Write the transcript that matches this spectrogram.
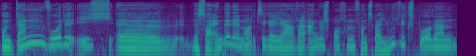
Und dann wurde ich, äh, das war Ende der 90er Jahre, angesprochen von zwei Ludwigsburgern,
